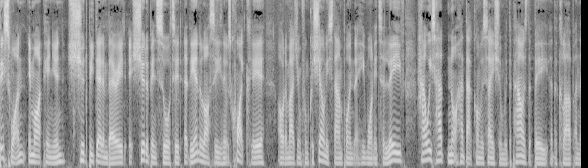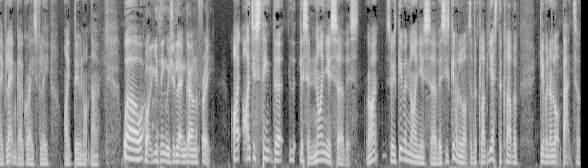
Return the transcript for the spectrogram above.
This one, in my opinion, should be dead and buried. It should have been sorted. At the end of last season, it was quite clear, I would imagine, from Koscielny's standpoint, that he wanted to leave. How he's had not had that conversation with the powers that be at the club and they've let him go gracefully, I do not know. Well, What you think we should let him go on a free? I, I just think that listen, nine years service, right? So he's given nine years service. He's given a lot to the club. Yes, the club have given a lot back to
